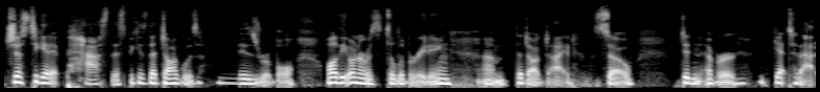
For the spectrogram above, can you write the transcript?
just to get it past this because that dog was miserable. While the owner was deliberating, um, the dog died. So didn't ever get to that.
